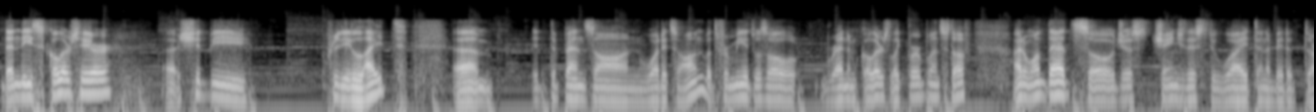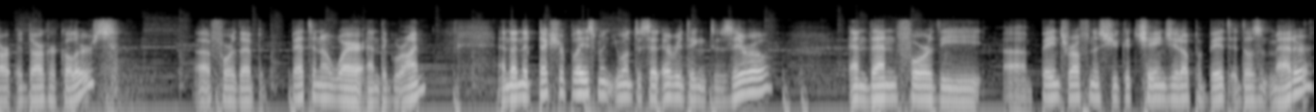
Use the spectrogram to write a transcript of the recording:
Then these colors here uh, should be pretty light. Um, it depends on what it's on, but for me it was all random colors like purple and stuff. I don't want that, so just change this to white and a bit of dark, darker colors uh, for the patina wear and the grime. And then the texture placement, you want to set everything to zero. And then for the uh, paint roughness, you could change it up a bit, it doesn't matter.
